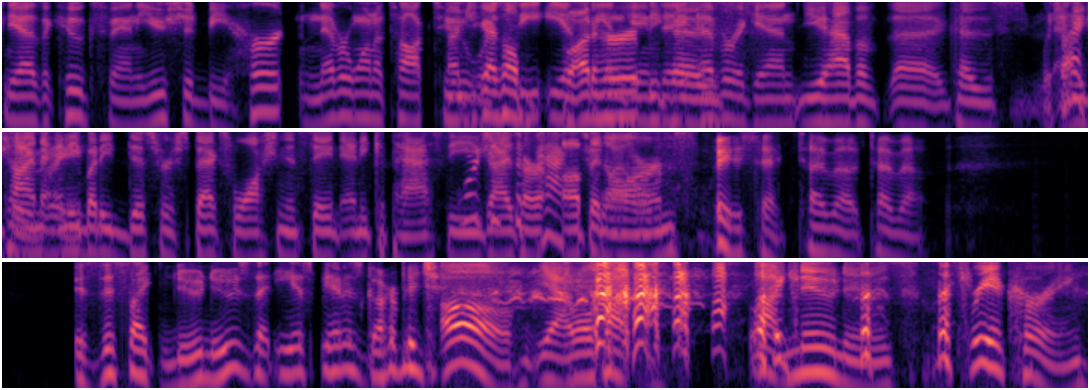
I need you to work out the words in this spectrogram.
Yeah, as a Cougs fan, you should be hurt and never want to talk to Aren't you or guys all see ESPN butthurt game day because ever again. you have a because Which I anytime anybody disrespects Washington State in any capacity, Or you just guys the are up in arms. Wait a sec. Time out. Time out. Is this like new news that ESPN is garbage? Oh yeah, well it's not, it's Like- not new news. It's reoccurring.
